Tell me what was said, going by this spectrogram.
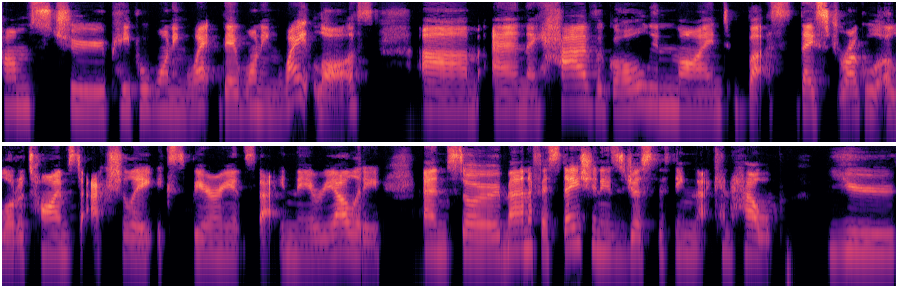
comes to people wanting weight, they're wanting weight loss, um, and they have a goal in mind, but they struggle a lot of times to actually experience that in their reality. And so manifestation is just the thing that can help you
